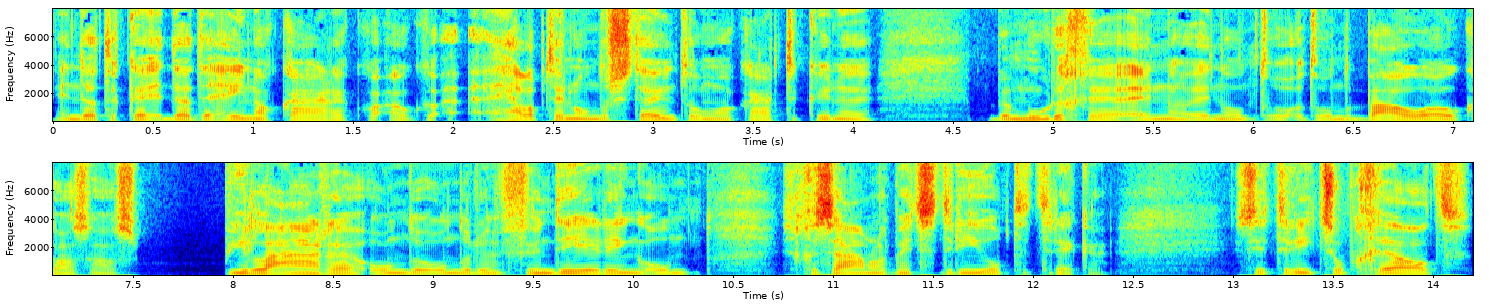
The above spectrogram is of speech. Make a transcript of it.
En dat de, dat de een elkaar ook- helpt en ondersteunt om elkaar te kunnen bemoedigen en, en het onderbouwen ook als, als pilaren onder, onder een fundering om gezamenlijk met z'n drie op te trekken. Zit er iets op geld,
